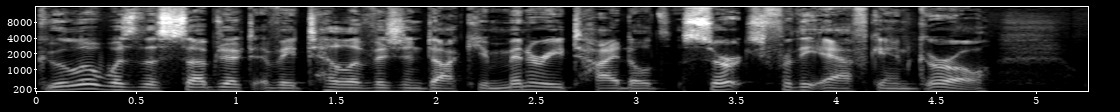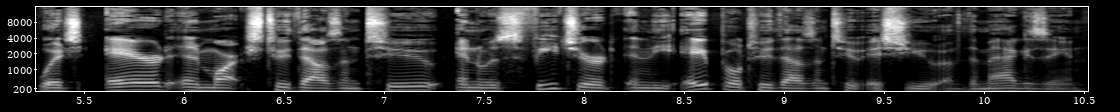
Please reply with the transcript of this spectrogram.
Gula was the subject of a television documentary titled Search for the Afghan Girl, which aired in March 2002 and was featured in the April 2002 issue of the magazine.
